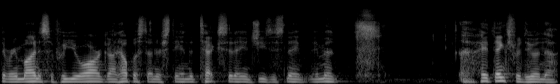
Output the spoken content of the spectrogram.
that remind us of who you are. God, help us to understand the text today in Jesus' name. Amen. Hey, thanks for doing that.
